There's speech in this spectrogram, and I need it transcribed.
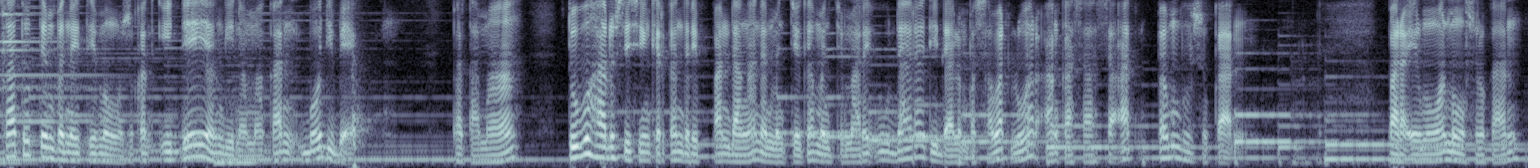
satu tim peneliti mengusulkan ide yang dinamakan body bag. Pertama, Tubuh harus disingkirkan dari pandangan dan mencegah mencemari udara di dalam pesawat luar angkasa saat pembusukan. Para ilmuwan mengusulkan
